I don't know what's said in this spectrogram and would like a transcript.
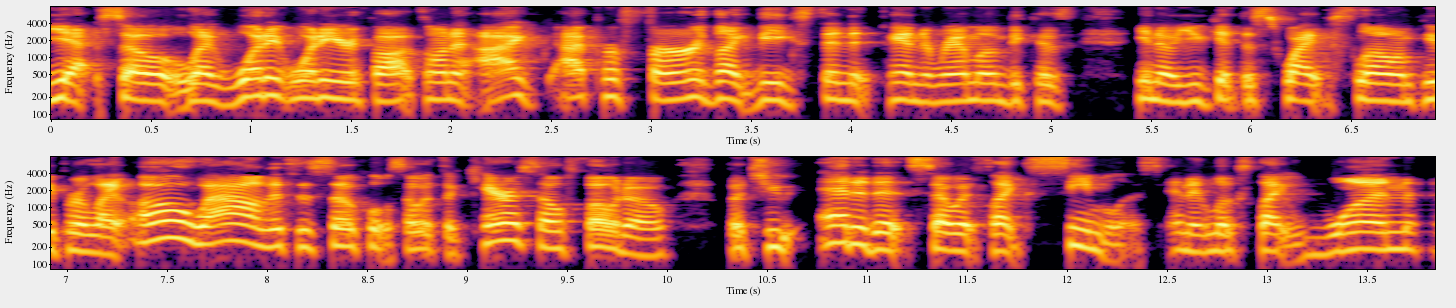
yeah. So like, what are, what are your thoughts on it? I I preferred like the extended panorama because you know you get the swipe slow and people are like, oh wow, this is so cool. So it's a carousel photo, but you edit it so it's like seamless and it looks like one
